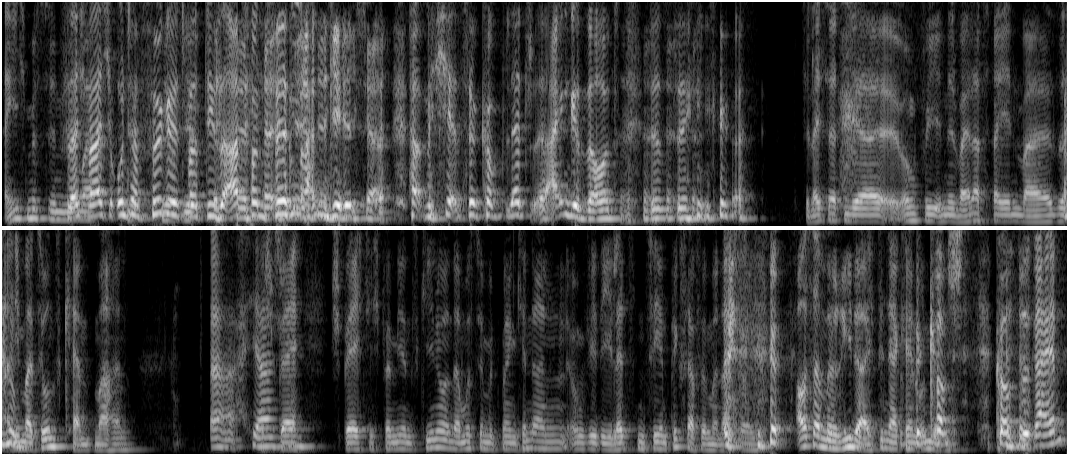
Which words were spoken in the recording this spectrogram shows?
Eigentlich müsste Vielleicht war ich untervögelt, was diese Art von Film angeht. Ja. Hab mich jetzt so komplett äh, eingesaut. Deswegen. Vielleicht sollten wir irgendwie in den Weihnachtsferien mal so ein Animationscamp machen. Ah, ja, Sperr, schon. sperr ich dich bei mir ins Kino und da musst du mit meinen Kindern irgendwie die letzten zehn Pixar-Filme nachholen. Außer Merida, ich bin ja kein So, Unmensch. kommst, kommst du rein,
